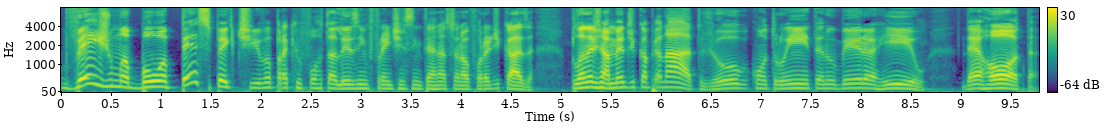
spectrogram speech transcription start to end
vejo uma boa perspectiva para que o Fortaleza enfrente esse internacional fora de casa. Planejamento de campeonato, jogo contra o Inter no Beira Rio, derrota.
